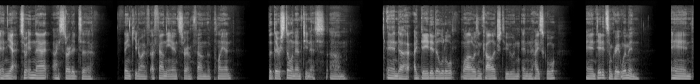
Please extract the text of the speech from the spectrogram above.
and yeah so in that i started to think you know i've I found the answer i've found the plan but there's still an emptiness. Um, and uh, i dated a little while i was in college too and, and in high school and dated some great women. And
